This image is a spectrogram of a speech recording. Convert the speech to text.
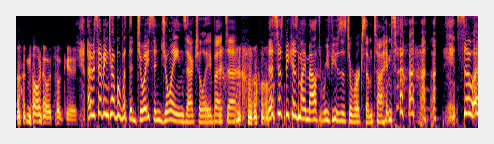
no, no, it's okay. I was having trouble with the Joyce and joins, actually, but uh, that's just because my mouth refuses to work sometimes. so, uh,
